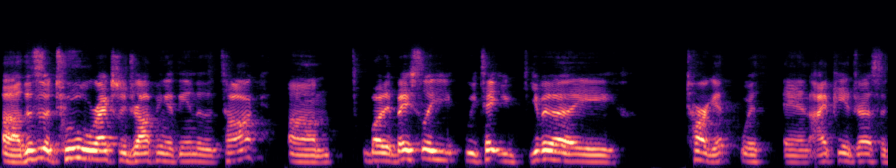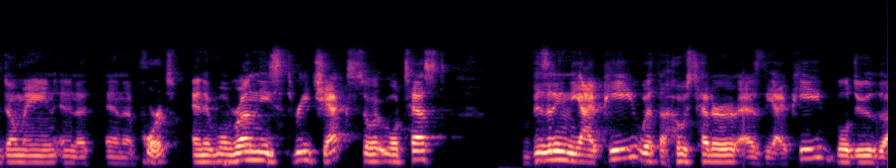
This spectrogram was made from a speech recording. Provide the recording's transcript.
uh, this is a tool we're actually dropping at the end of the talk. Um, but it basically we take you give it a target with an IP address, a domain, and a and a port, and it will run these three checks. So it will test visiting the IP with the host header as the IP. We'll do the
